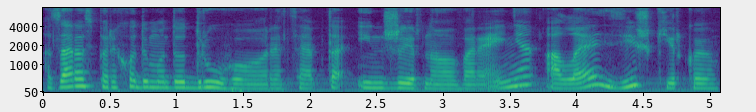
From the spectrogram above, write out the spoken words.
А зараз переходимо до другого рецепта інжирного варення, але зі шкіркою.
